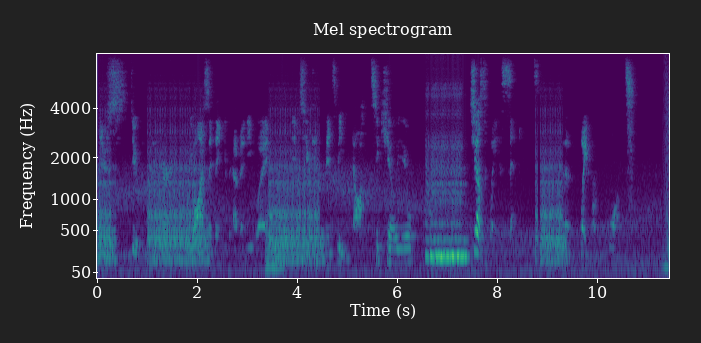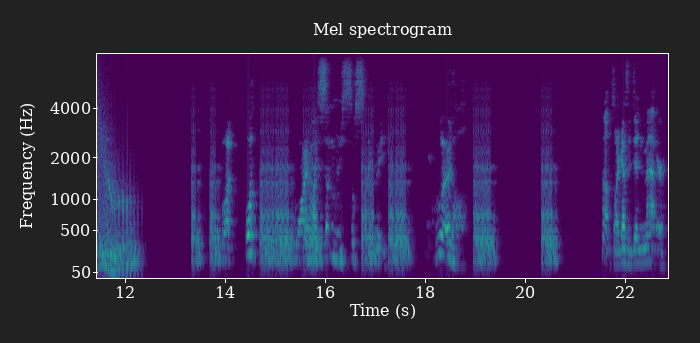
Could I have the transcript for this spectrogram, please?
You stupid. You honestly think you have any way to convince me not to kill you? Just wait a second. Uh, wait for what? What? What? Why am I suddenly so sleepy? You little. Huh, so I guess it didn't matter.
